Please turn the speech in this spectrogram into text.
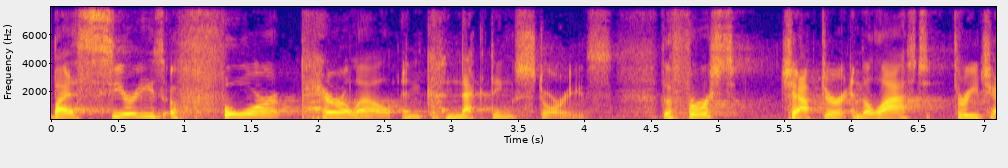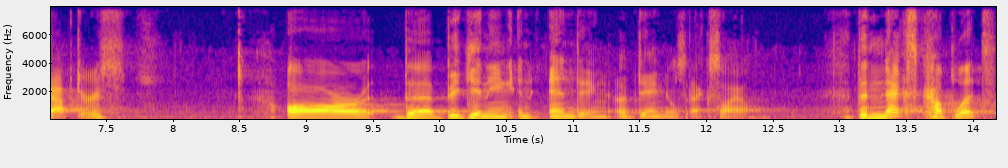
by a series of four parallel and connecting stories. The first chapter and the last three chapters are the beginning and ending of Daniel's exile. The next couplet,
